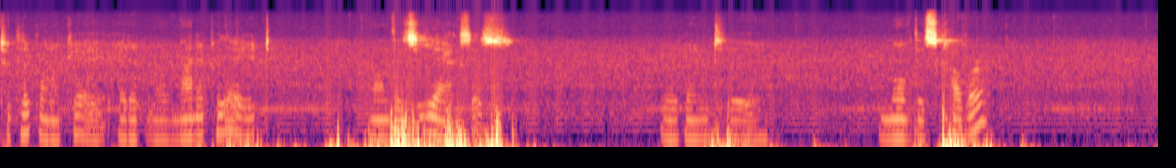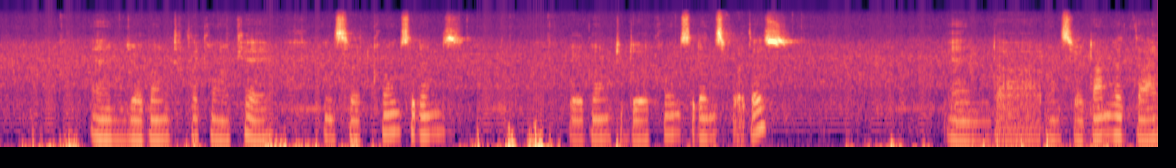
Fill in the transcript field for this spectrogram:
to click on OK, edit mode manipulate on the z-axis. We're going to move this cover. And you're going to click on OK. Insert coincidence. You're going to do a coincidence for this. And uh, once you're done with that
